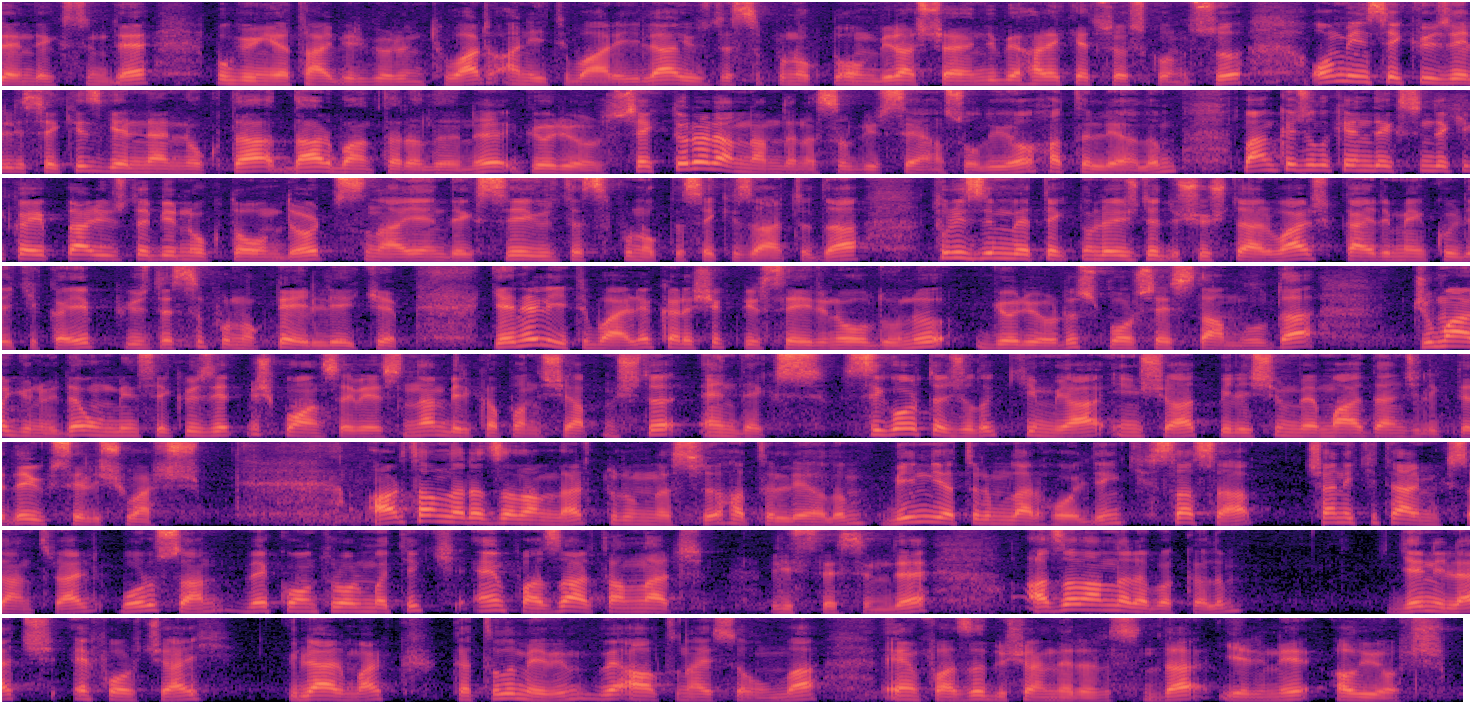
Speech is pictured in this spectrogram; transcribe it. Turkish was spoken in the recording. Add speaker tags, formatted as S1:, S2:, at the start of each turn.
S1: endeksinde bugün yatay bir görüntü var. An itibarıyla %0.11 aşağı yönlü bir hareket söz konusu. 10.858 gelinen nokta dar bant aralığını görüyoruz. Sektörel anlamda nasıl bir seans oluyor hatırlayalım. Bankacılık endeksindeki kayıplar %1.14, sanayi endeksi %0.8 artıda. Turizm ve teknolojide düşüşler var. Gayrimenkuldeki kayıp %0.52. Genel itibariyle karışık bir seyrin olduğunu görüyoruz Borsa İstanbul'da. Cuma günü de 10.870 puan seviyesinden bir kapanış yapmıştı endeks. Sigortacılık, kimya, inşaat, bilişim ve madencilikte de yükseliş var. Artanlar azalanlar durum hatırlayalım. Bin Yatırımlar Holding, Sasa, Çaniki Termik Santral, Borusan ve Kontrolmatik en fazla artanlar listesinde. Azalanlara bakalım. Yenilaç, Eforçay, Gülermark, Katılım Evim ve Altınay Savunma en fazla düşenler arasında yerini alıyor.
